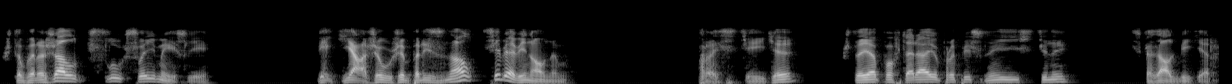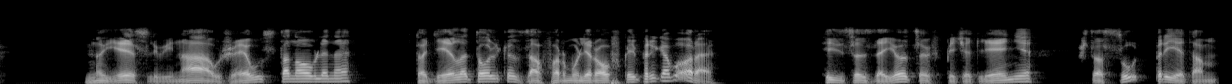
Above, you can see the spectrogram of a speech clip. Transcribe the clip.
что выражал вслух свои мысли. Ведь я же уже признал себя виновным. Простите, что я повторяю прописные истины, сказал Бикер. Но если вина уже установлена, то дело только за формулировкой приговора. И создается впечатление, что суд при этом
